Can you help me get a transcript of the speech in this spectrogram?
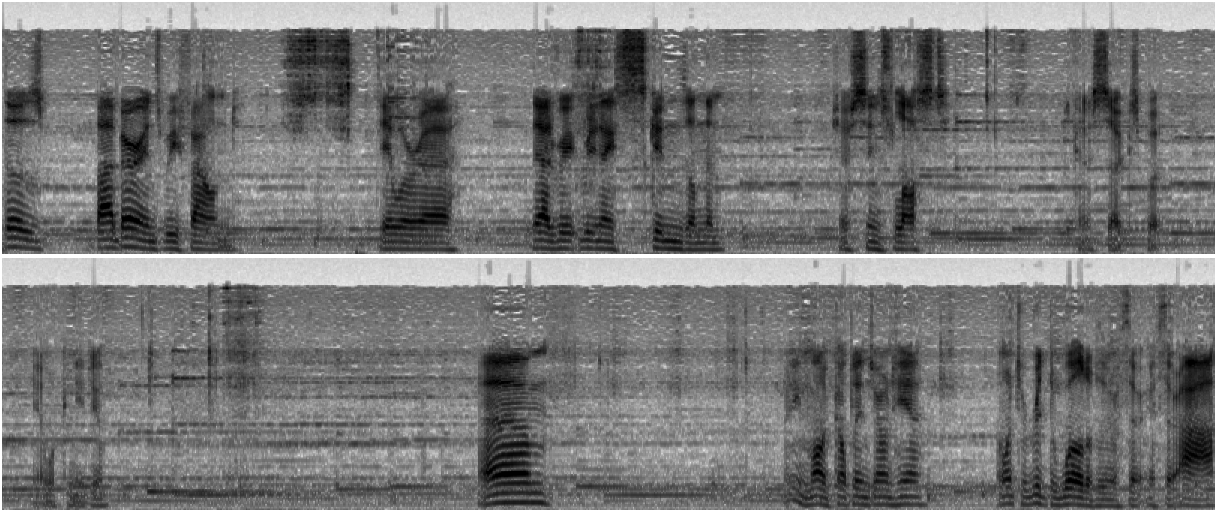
those barbarians we found. They were uh, they had re really nice skins on them, which I've since lost. Which kind of sucks, but yeah, what can you do? Um, any more goblins around here? I want to rid the world of them if there if there are,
